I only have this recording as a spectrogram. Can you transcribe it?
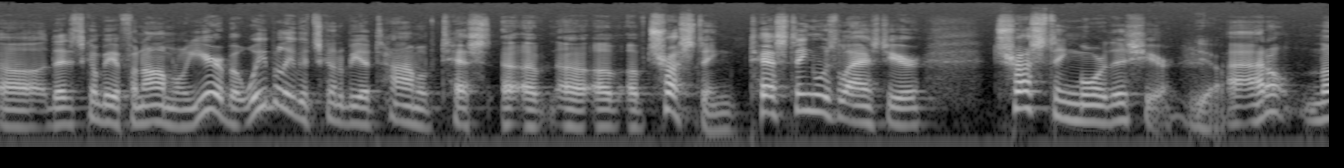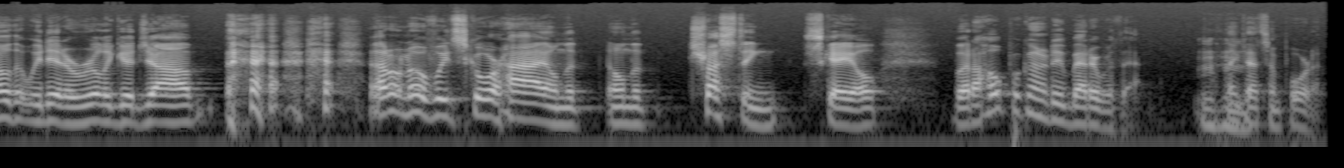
uh, that it's going to be a phenomenal year, but we believe it's going to be a time of test uh, of, uh, of, of trusting. Testing was last year, trusting more this year. Yeah. I I don't know that we did a really good job. I don't know if we'd score high on the on the trusting scale, but I hope we're going to do better with that. I Mhm. think that's important.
